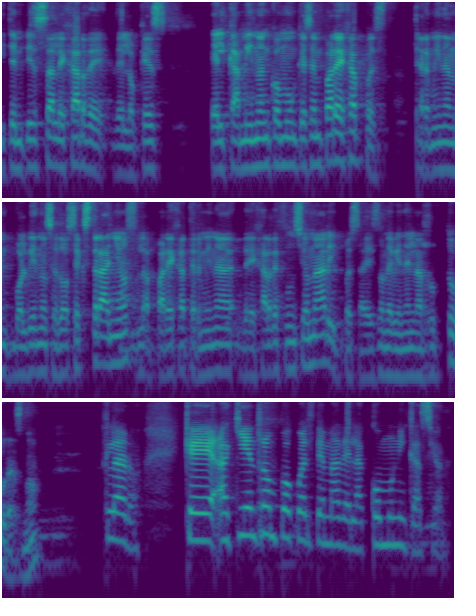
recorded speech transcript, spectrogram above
y te empiezas a alejar de, de lo que es el camino en común que es en pareja, pues terminan volviéndose dos extraños, la pareja termina de dejar de funcionar y pues ahí es donde vienen las rupturas, ¿no? Claro, que aquí entra un poco el tema de la comunicación.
